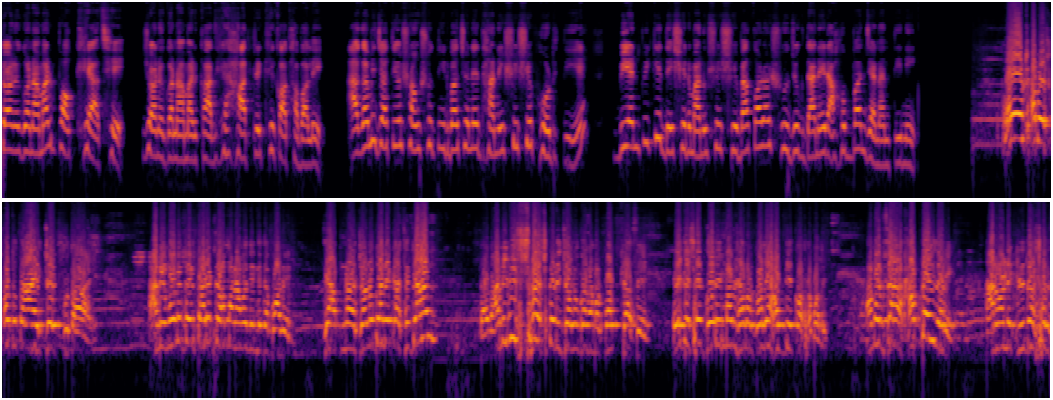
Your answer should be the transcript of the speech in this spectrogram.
জনগণ আমার পক্ষে আছে। জনগণ আমার কাঁধে হাত রেখে কথা বলে। আগামী জাতীয় সংসদ নির্বাচনে ধানের শীর্ষে ভোট দিয়ে বিএনপিকে দেশের মানুষের সেবা করার সুযোগ দানের আহ্বান জানান তিনি। আমি মনে করি তারেক রহমান আমাদের নেতা বলেন যে আপনারা জনগণের কাছে যান আমি বিশ্বাস করি জনগণ আমার পক্ষে আছে। এই দেশের গরিব মানুষ আমার গলে হাত দিয়ে কথা বলে। আমার যা হাতটাই ধরে, আর অনেক নেতার সাথে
